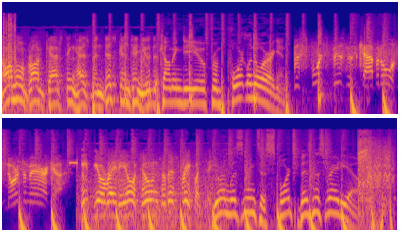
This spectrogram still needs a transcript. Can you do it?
Normal broadcasting has been discontinued. Coming to you from Portland, Oregon. The sports business capital of North America. Keep your radio tuned to this frequency. You're listening to Sports Business Radio.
